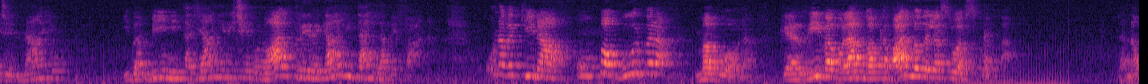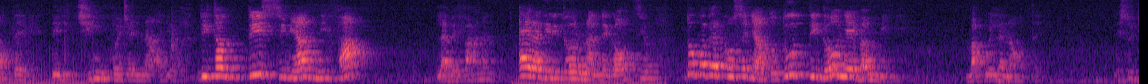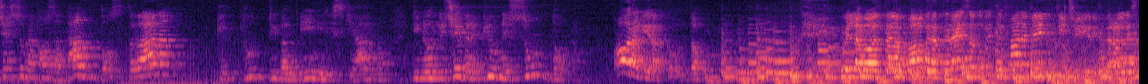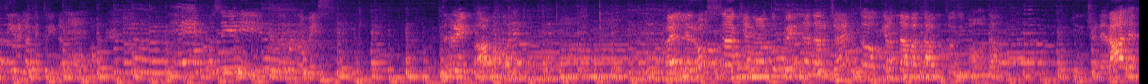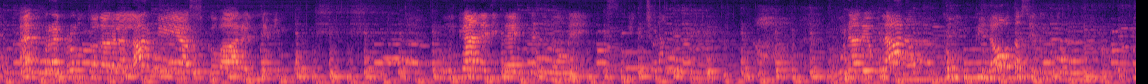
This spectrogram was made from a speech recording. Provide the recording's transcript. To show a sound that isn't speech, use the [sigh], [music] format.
gennaio i bambini italiani ricevono altri regali dalla Befana. Una vecchina un po' burbera, ma buona, che arriva volando a cavallo della sua scopa. La notte del 5 gennaio di tantissimi anni fa, la Befana era di ritorno al negozio dopo aver consegnato tutti i doni ai bambini. Ma quella notte è successa una cosa tanto strana che tutti i bambini rischiarono di non ricevere più nessun dono. Ora vi racconto. Quella volta la povera Teresa dovette fare 20 giri per allestire la vetrina nuova. E così furono messi tre bambole, un pelle rossa chiamato penna d'argento che andava tanto di moda, generale sempre pronto a dare l'allarme e a scovare il nemico. Cane di pezza di nome Spicciola, un aeroplano con pilota seduto.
